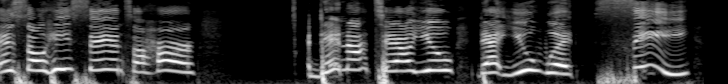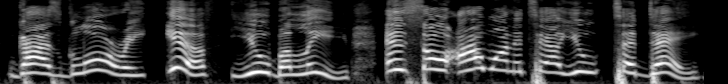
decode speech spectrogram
and so he's saying to her did not I tell you that you would see God's glory if you believe. And so I want to tell you today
